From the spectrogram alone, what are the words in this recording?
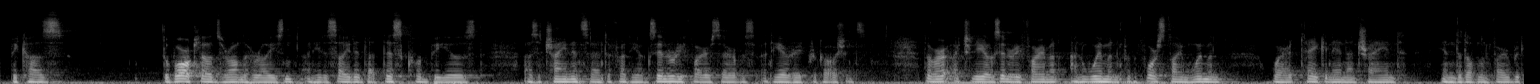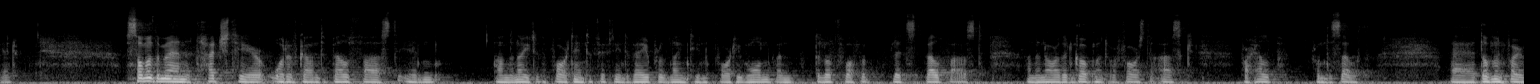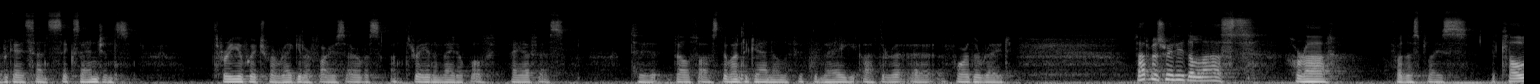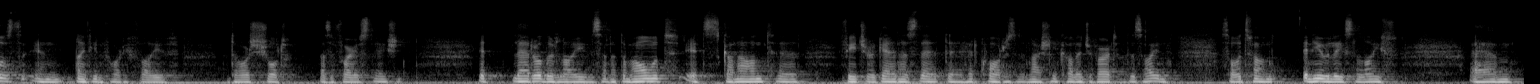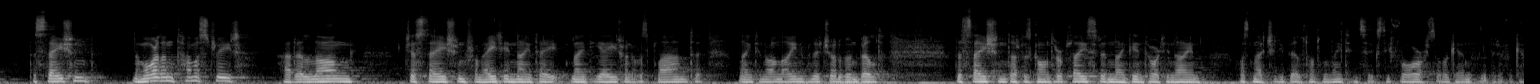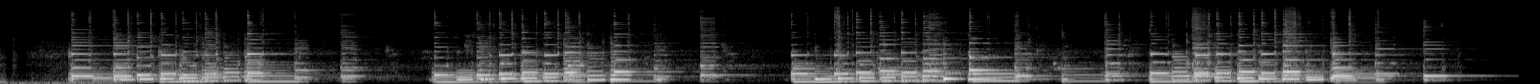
because the war clouds were on the horizon, and he decided that this could be used as a training centre for the auxiliary fire service and the air raid precautions. There were actually auxiliary firemen and women, for the first time, women were taken in and trained in the Dublin Fire Brigade. Some of the men attached here would have gone to Belfast in on the night of the 14th to 15th of April 1941 when the Luftwaffe blitzed Belfast and the Northern Government were forced to ask for help from the south. Uh, Dublin Fire Brigade sent six engines, three of which were regular fire service and three of them made up of AFS to Belfast. They went again on the 5th of May after a, a further raid. That was really the last hurrah for this place. It closed in 1945, the doors shut as a fire station. It led other lives, and at the moment it's gone on to feature again as the, the headquarters of the National College of Art and Design. So it's found a new lease of life. Um, the station, the more than Thomas Street, had a long gestation from 1898 when it was planned to 1909 when it should have been built. The station that was going to replace it in 1939 wasn't actually built until 1964, so again, it was a bit of a gap.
